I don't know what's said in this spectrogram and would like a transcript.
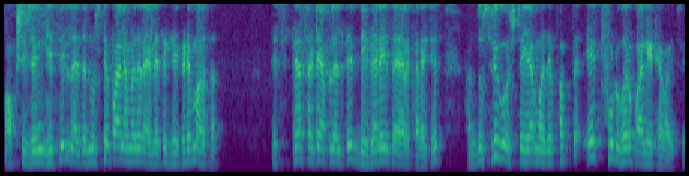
ऑक्सिजन घेतील नाही तर नुसते पाण्यामध्ये राहिले ते खेकडे मरतात. ते त्यासाठी आपल्याला ते ढिगारे तयार करायचे आहेत. आणि दुसरी गोष्ट यामध्ये फक्त एक फूटभर पाणी ठेवायचे.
